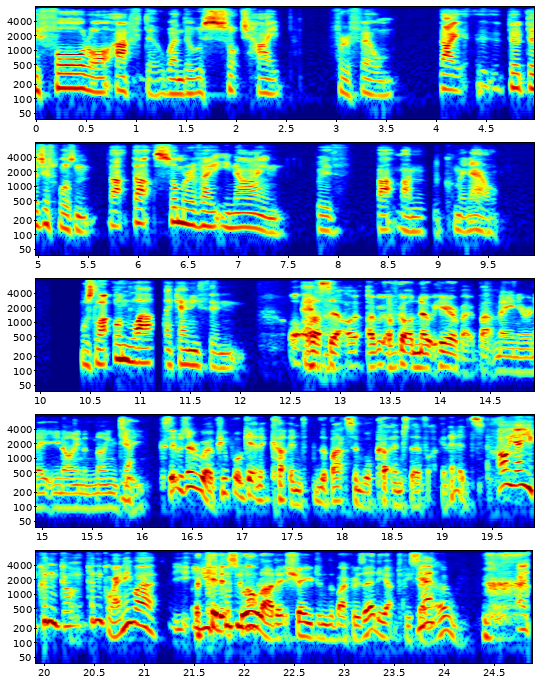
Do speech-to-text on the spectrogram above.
before or after when there was such hype for a film. Like there, there just wasn't. That that summer of '89 with Batman coming out was like unlike anything Oh, that's it. I've, got a note here about Batmania in '89 and '90 Yeah. because it was everywhere. People were getting it cut into the bat symbol cut into their fucking heads. Oh yeah, you couldn't go couldn't go anywhere. You, A you kid at school not- had it shaved in the back of his head. He had to be sent Yeah. home. uh,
